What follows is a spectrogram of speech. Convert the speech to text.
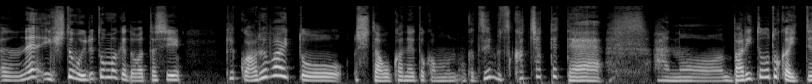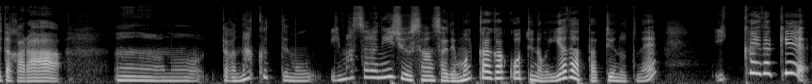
あのね、人もいると思うけど私結構アルバイトしたお金とかもなんか全部使っちゃってて、あのバリ島とか行ってたから、うん、あの、だからなくっても、今更23歳でもう一回学校っていうのが嫌だったっていうのとね、一回だけ、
